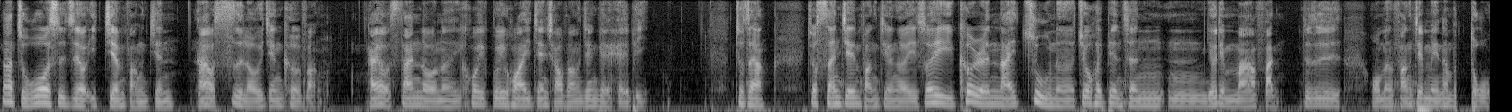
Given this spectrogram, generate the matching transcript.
那主卧室只有一间房间，还有四楼一间客房，还有三楼呢会规划一间小房间给 Happy，就这样。就三间房间而已，所以客人来住呢，就会变成嗯有点麻烦，就是我们房间没那么多，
